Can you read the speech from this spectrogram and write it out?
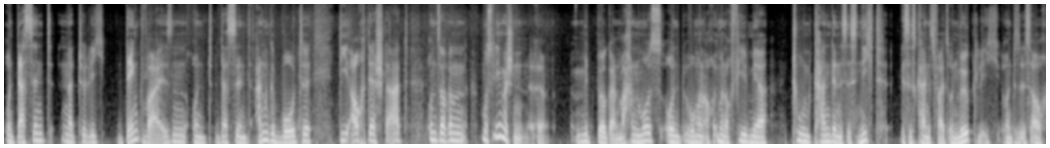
und das sind natürlich Denkweisen und das sind Angebote, die auch der Staat unseren muslimischen äh, Mitbürgern machen muss und wo man auch immer noch viel mehr tun kann, denn es ist nicht, es ist keinesfalls unmöglich und es ist auch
